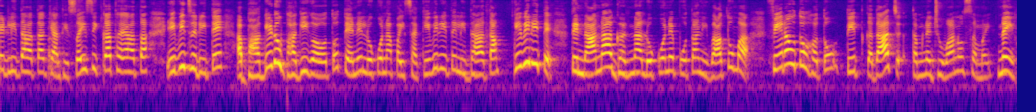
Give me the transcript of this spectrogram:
પેડ લીધા હતા, ક્યાંથી સહી સિક્કા થયા હતા, એવી જ રીતે આ ભાગેડું ભાગી ગયો હતો, તેને લોકોના પૈસા કેવી રીતે લીધા હતા, કેવી રીતે તે નાના ઘરના લોકોને પોતાની વાતોમાં ફેરવતો હતો, તે કદાચ તમને જોવાનો સમય નહીં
